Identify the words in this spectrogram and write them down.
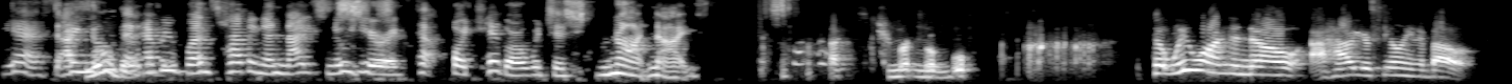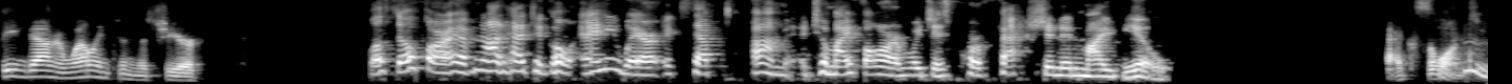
Yes, I know that bit. everyone's having a nice new year except for Tigger, which is not nice. That's true. Mm-mm. So we wanted to know how you're feeling about being down in Wellington this year. Well, so far I have not had to go anywhere except um to my farm, which is perfection in my view. Excellent. Hmm.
